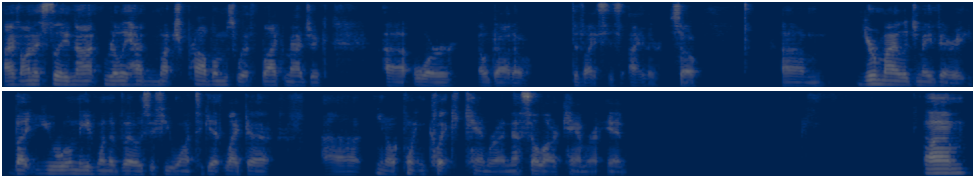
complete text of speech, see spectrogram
I've honestly not really had much problems with Blackmagic uh, or Elgato devices either. So um, your mileage may vary, but you will need one of those if you want to get like a, uh, you know, a point and click camera, an SLR camera in. Um,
